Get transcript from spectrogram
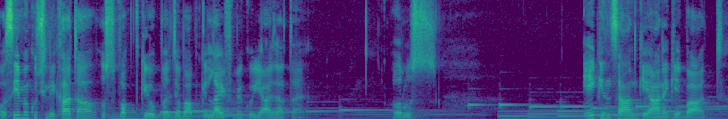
उसी में कुछ लिखा था, उस वक्त के ऊपर जब आपके लाइफ में कोई आ जाता है और उस एक इंसान के आने के बाद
